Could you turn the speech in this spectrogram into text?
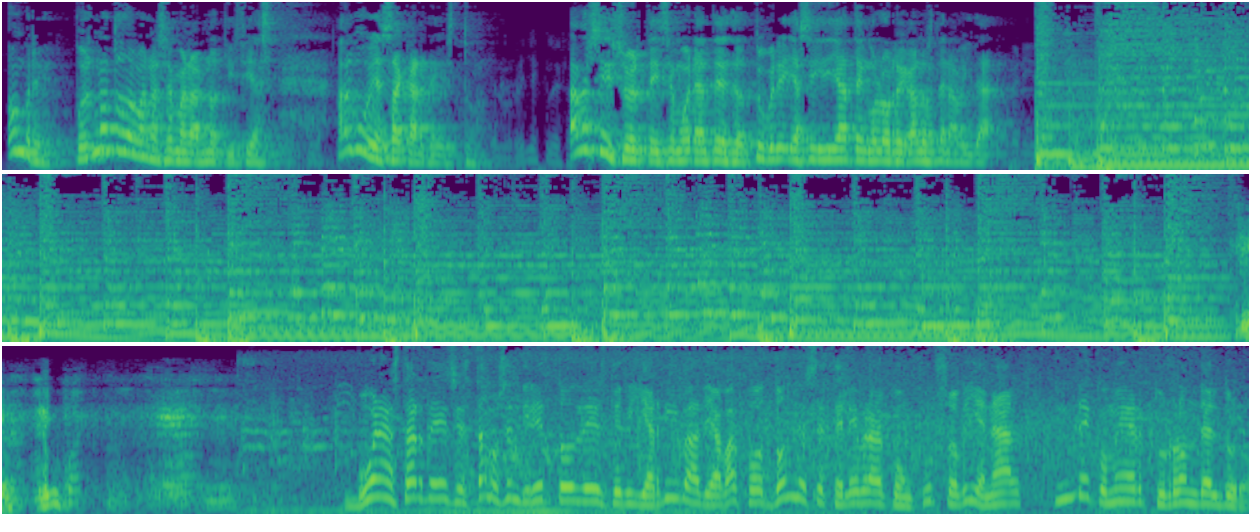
Hombre, pues no todo van a ser malas noticias. Algo voy a sacar de esto. A ver si hay suerte y se muere antes de octubre y así ya tengo los regalos de Navidad. Buenas tardes, estamos en directo desde Villarriba de Abajo, donde se celebra el concurso bienal de comer turrón del duro.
